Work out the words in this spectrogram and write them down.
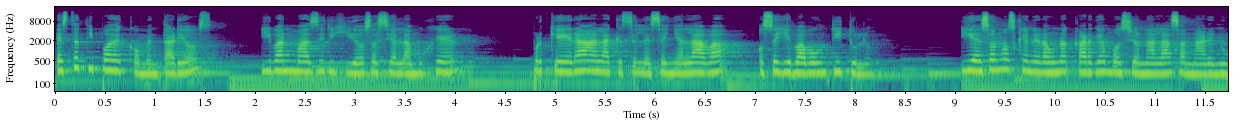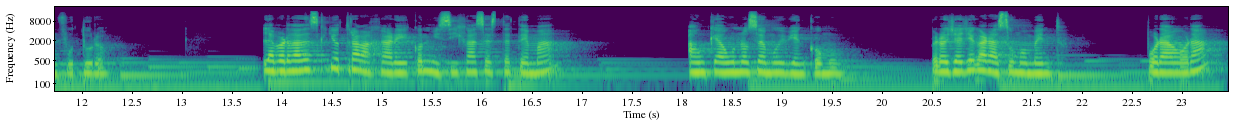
Este tipo de comentarios iban más dirigidos hacia la mujer porque era a la que se le señalaba o se llevaba un título, y eso nos genera una carga emocional a sanar en un futuro. La verdad es que yo trabajaré con mis hijas este tema, aunque aún no sé muy bien cómo, pero ya llegará su momento. Por ahora,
